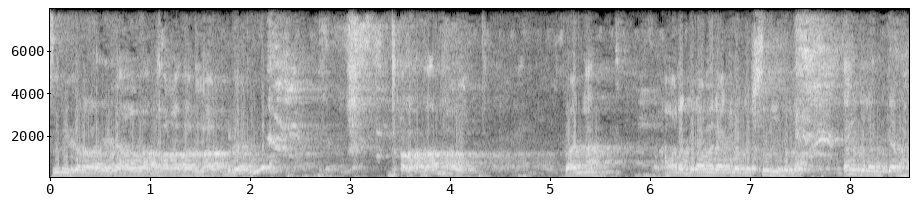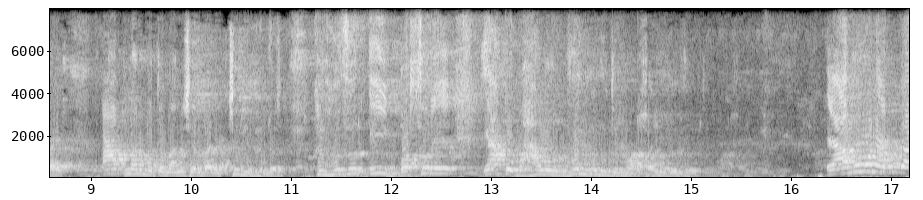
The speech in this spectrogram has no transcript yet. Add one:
চুরি করার আগে আল্লাহ ধরাধার না করে? ধরাধার না তাই না? আমার গ্রামের এক লোকের চুরি হলো। আমি বললাম, কে ভাই? আপনার মতো মানুষের বাড়ি চুরি হলো। হুজুর, এই বছরে এত ভালো দিন কোনোদিন আমার হয়নি, হুজুর। এমন একটা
